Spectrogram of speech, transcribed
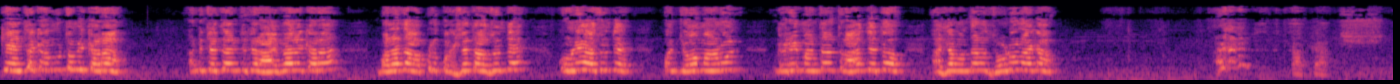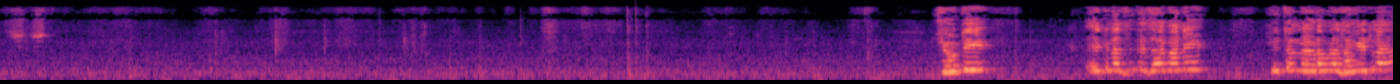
की यांचं काम तुम्ही करा. आणि त्याच्या त्याच्यावर हायफाय करा. मला तर आपलं पक्षाचं असून दे कोणी असून दे पण जो माणूस गरीब माणसाला त्रास देतो अशा माणसाला सोडू नका काका शेवटी एकनाथ शिंदे साहेबांनी शीतल मॅडमला सांगितलं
